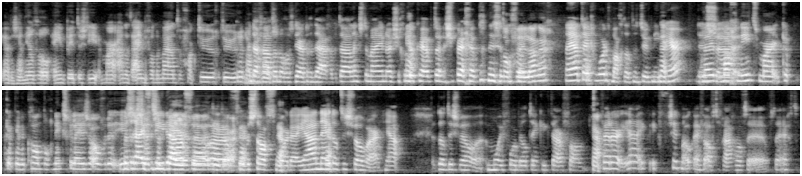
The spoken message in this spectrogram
ja, er zijn heel veel eenpitters die maar aan het einde van de maand een factuur sturen. En daar gaat er nog eens 30 dagen betalingstermijn als je geluk hebt. En als je pech hebt, dan is het nog veel langer. Nou ja, tegenwoordig mag dat natuurlijk niet Nee. meer. Dus, nee, het mag eh, niet, maar ik heb, ik heb in de krant nog niks gelezen over de eerste bedrijven die ZZP'er, daarvoor eh, die eh, daar, voor eh, bestraft ja. worden. Ja, nee, Ja. dat is wel waar. Ja. Dat is wel een mooi voorbeeld, denk ik, daarvan. Ja. Verder, ja, ik, ik zit me ook even af te vragen of er, of er echt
